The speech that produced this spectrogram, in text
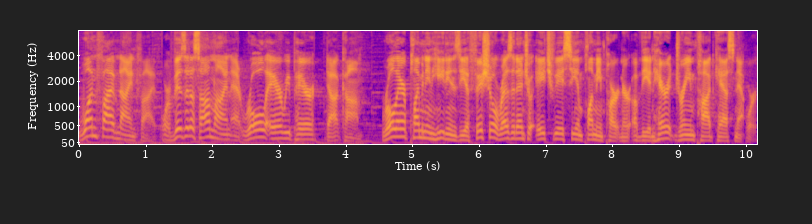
1595 or visit us online at rollairrepair.com. Roll Air Plumbing and Heating is the official residential HVAC and plumbing partner of the Inherent Dream Podcast Network.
